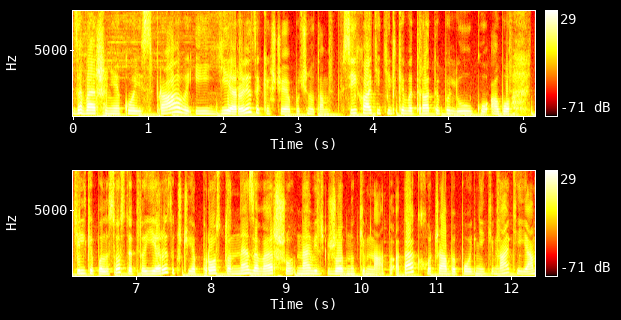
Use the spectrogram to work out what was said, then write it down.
завершення якоїсь справи, і є ризик, якщо я почну там в всій хаті тільки витирати пилюку або тільки пилисосити, то є ризик, що я просто не завершу навіть жодну кімнату. А так, хоча б по одній кімнаті я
